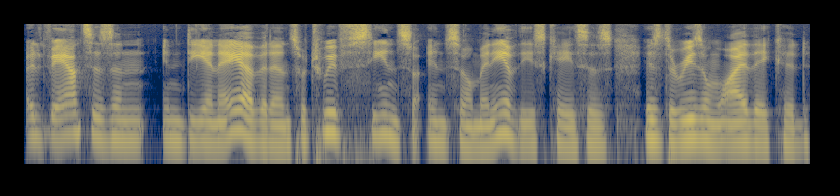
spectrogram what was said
advances in in DNA evidence which we've seen so, in so many of these cases is the reason why they could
